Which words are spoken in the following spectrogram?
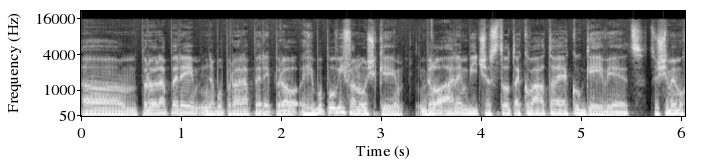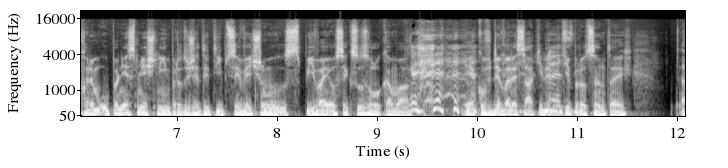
um, pro rapery, nebo pro rapery, pro hiphopový fanoušky bylo R&B často taková ta jako gay věc, což je mimochodem úplně směšný, protože ty týpci většinou zpívají o sexu s holkama, jako v 99%. Uh,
